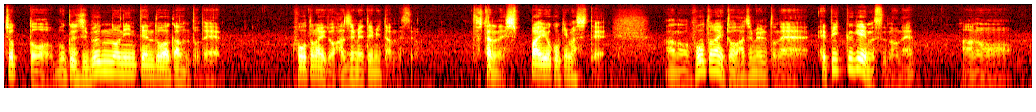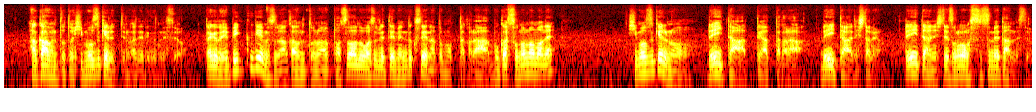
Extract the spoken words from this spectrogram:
ちょっと僕自分の任天堂アカウントでフォートナイトを始めてみたんですよ。そしたらね失敗をこきましてあのフォートナイトを始めるとねエピックゲームスのねあのアカウントと紐付けるっていうのが出てくるんですよ。だけどエピックゲームズのアカウントのパスワードを忘れてめんどくせえなと思ったから僕はそのままね紐付けるのレイターってあったからレイターにしたのよ。レイターにしてそのまま進めたんですよ。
